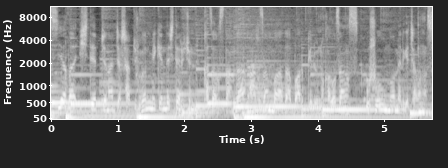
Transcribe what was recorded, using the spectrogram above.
россияда иштеп жана жашап жүргөн мекендештер үчүн казакстанга арзан баада барып келүүнү кааласаңыз ушул номерге чалыңыз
